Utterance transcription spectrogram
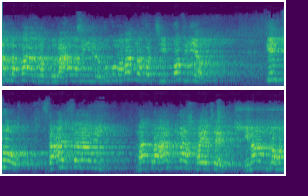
আল্লাহ পাক রব্বুল আলামিনের হুকুম অমান্য করছি প্রতিনিয়ত। কিন্তু মাত্র আট মাস হয়েছে, ইমাম গ্রহণ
